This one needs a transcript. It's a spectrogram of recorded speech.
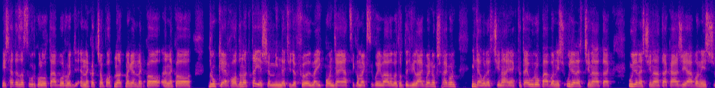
és hát ez a szurkolótábor, hogy ennek a csapatnak, meg ennek a, ennek a drukker hadnak teljesen mindegy, hogy a föld melyik pontján játszik a mexikói válogatott egy világbajnokságon, mindenhol ezt csinálják. Tehát Európában is ugyanezt csinálták, ugyanezt csinálták Ázsiában is,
